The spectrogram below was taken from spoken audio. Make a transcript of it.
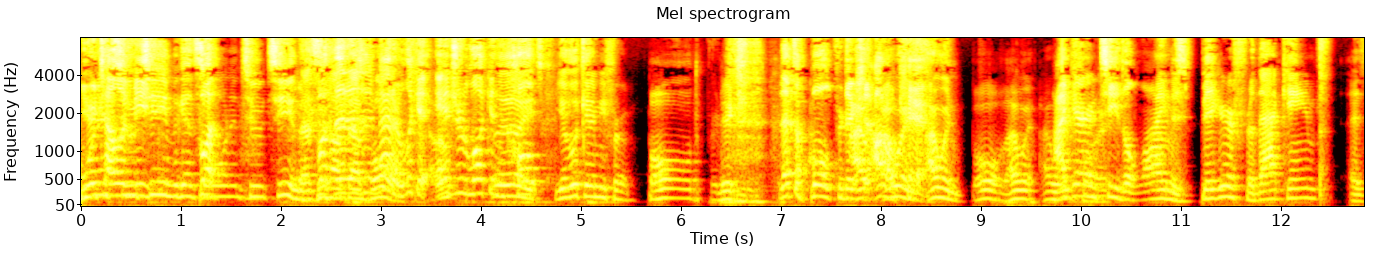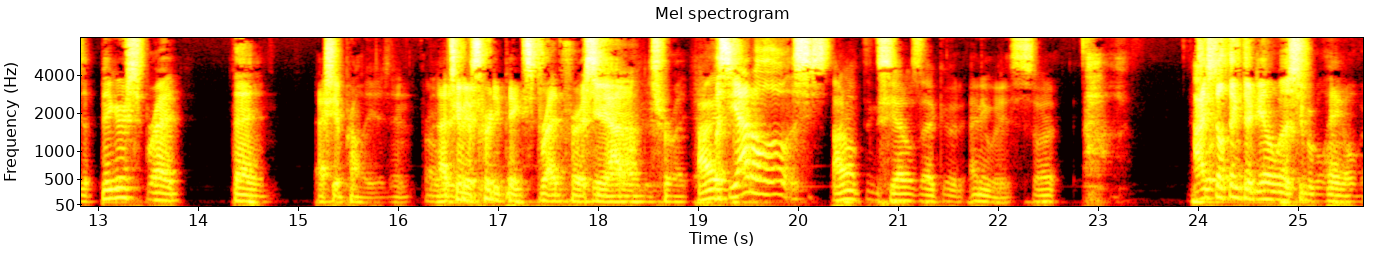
You're telling me, team against but- a one and two team. That's but not that doesn't bold. matter. Look at Andrew Luck and the Colts. You're looking at me for a bold prediction. That's a bold prediction. I, don't went, care. I went bold. I went. I, went I guarantee the line is bigger for that game as a bigger spread than. Actually, it probably isn't. Probably That's gonna be a pretty big spread for Seattle Yeah. and Detroit. I, But Seattle, I don't think Seattle's that good. Anyways, so I still think they're dealing with a Super Bowl hangover.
